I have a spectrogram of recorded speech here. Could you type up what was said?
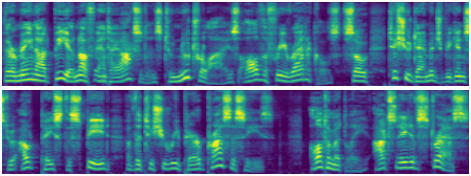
There may not be enough antioxidants to neutralize all the free radicals, so tissue damage begins to outpace the speed of the tissue repair processes. Ultimately, oxidative stress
